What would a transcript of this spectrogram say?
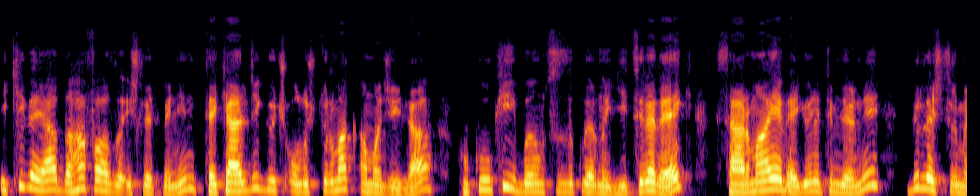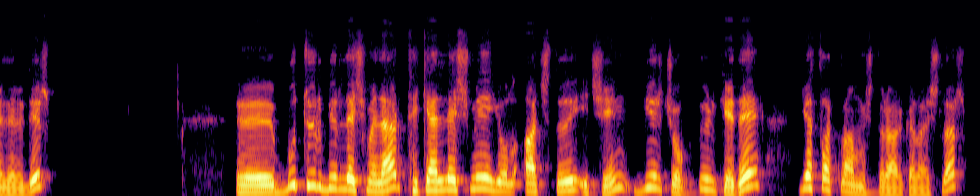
iki veya daha fazla işletmenin tekelci güç oluşturmak amacıyla hukuki bağımsızlıklarını yitirerek sermaye ve yönetimlerini birleştirmeleridir. E, bu tür birleşmeler tekelleşmeye yol açtığı için birçok ülkede yasaklanmıştır arkadaşlar.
